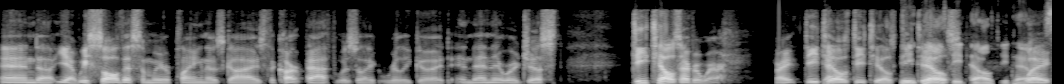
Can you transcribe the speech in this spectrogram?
And uh, yeah, we saw this when we were playing those guys. The cart path was like really good. And then there were just details everywhere, right? Details, details, Details, details. details, Like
